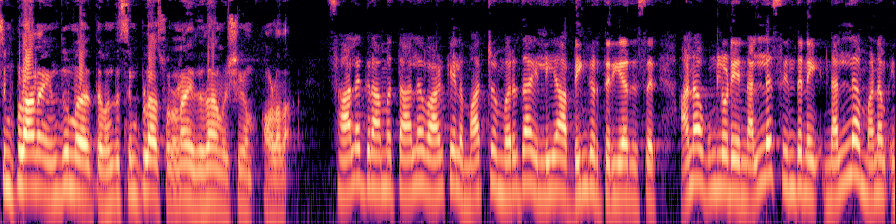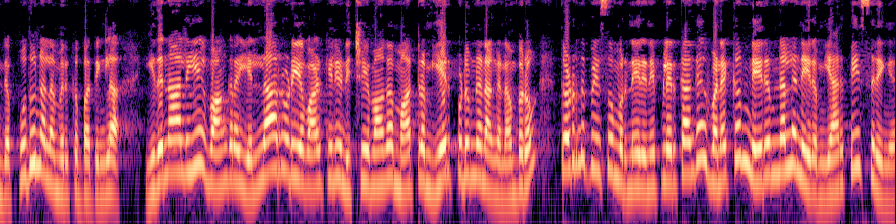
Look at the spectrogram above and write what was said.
சிம்பிளான இந்து மதத்தை வந்து சிம்பிளாக சொல்லணும்னா இதுதான் விஷயம். அவ்வளோதான் சால கிராமத்தால வாழ்க்கையில மாற்றம் வருதா இல்லையா அப்படிங்கிறது தெரியாது சார் ஆனா உங்களுடைய நல்ல சிந்தனை நல்ல மனம் இந்த பொது நலம் இருக்கு பாத்தீங்களா? இதனாலேயே வாங்குற எல்லாருடைய வாழ்க்கையிலும் நிச்சயமாக மாற்றம் ஏற்படும்னு நாங்க நம்புறோம். தொடர்ந்து பேசும் ஒரு நேர இணைப்புல இருக்காங்க. வணக்கம். நேரம் நல்ல நேரம். யார் பேசுறீங்க?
